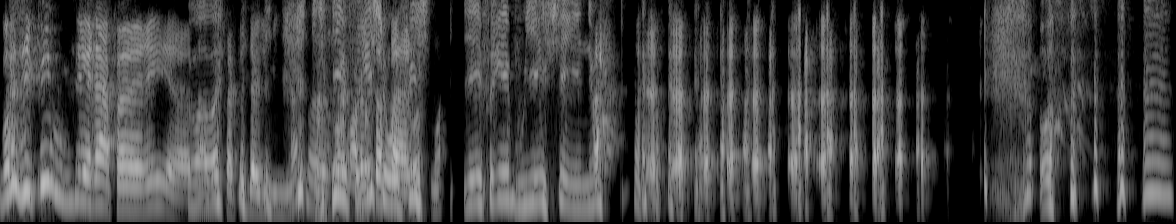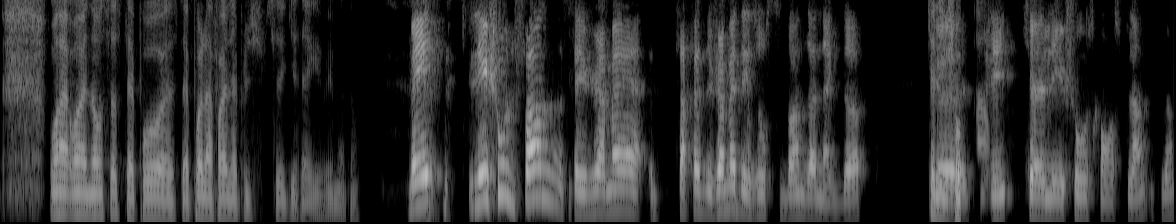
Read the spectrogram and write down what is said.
Vas-y, puis vous venez rappeler euh, dans ouais, ouais. d'aluminium. J'ai les les bouillir chez nous. ouais, ouais, non, ça, c'était pas, euh, c'était pas l'affaire la plus subtile qui est arrivée, maintenant. Mais les shows de fun, c'est jamais, ça fait jamais des aussi bonnes anecdotes que, les, choses, que les choses qu'on se plante, là.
